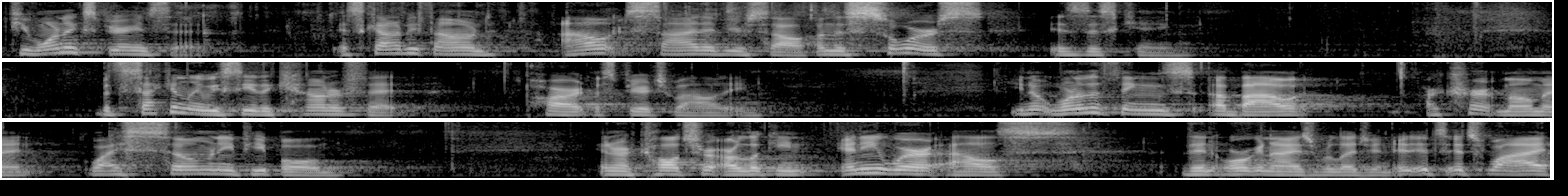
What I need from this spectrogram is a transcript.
if you want to experience it, it's got to be found outside of yourself. And the source is this king. But secondly, we see the counterfeit part of spirituality. You know, one of the things about our current moment, why so many people in our culture are looking anywhere else than organized religion. It's, it's why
